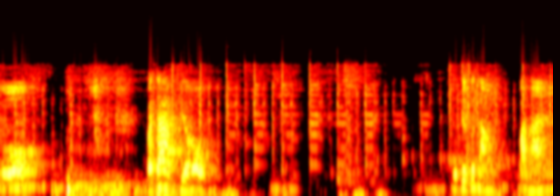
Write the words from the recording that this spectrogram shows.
đồ. ba ta chiều Tôi đưa cái thằng ban nãy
